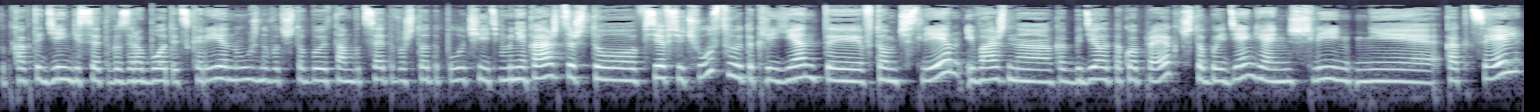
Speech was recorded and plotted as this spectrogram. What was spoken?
вот как-то деньги с этого заработать, скорее нужно вот, чтобы там вот с этого что-то получить. Мне кажется, что все все чувствуют, и клиенты в том числе, и важно как бы делать такой проект, чтобы деньги, они шли не как цель,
